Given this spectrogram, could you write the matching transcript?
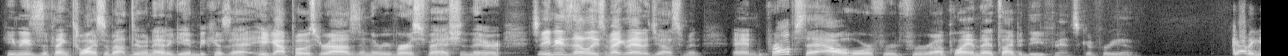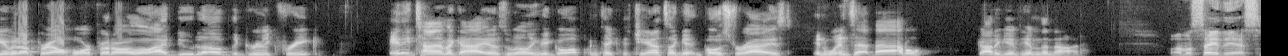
He needs to think twice about doing that again because that, he got posterized in the reverse fashion there. So he needs to at least make that adjustment. And props to Al Horford for uh, playing that type of defense. Good for him. Got to give it up for Al Horford, although I do love the Greek freak. Anytime a guy is willing to go up and take the chance on getting posterized and wins that battle, got to give him the nod. Well, I'm gonna say this.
